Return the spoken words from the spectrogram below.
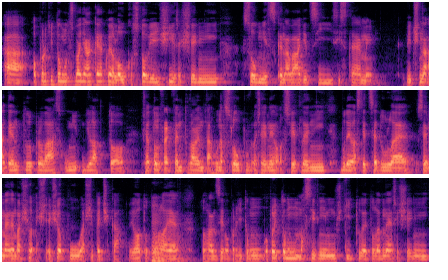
A oproti tomu třeba nějaké takové low-costovější řešení jsou městské naváděcí systémy. Většina agentur pro vás umí udělat to, že na tom frekventovaném tahu na sloupu veřejného osvětlení bude vlastně cedule se jménem vašeho e-shopu a šipečka. Jo, to tohle hmm. je, tohle je oproti tomu, oproti tomu masivnímu štítu je to levné řešení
